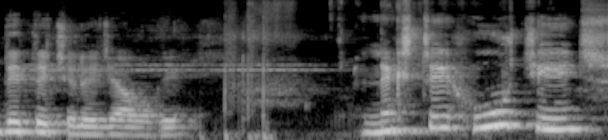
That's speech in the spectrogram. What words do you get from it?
देते चले जाओगे। नेक्स्ट है who change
